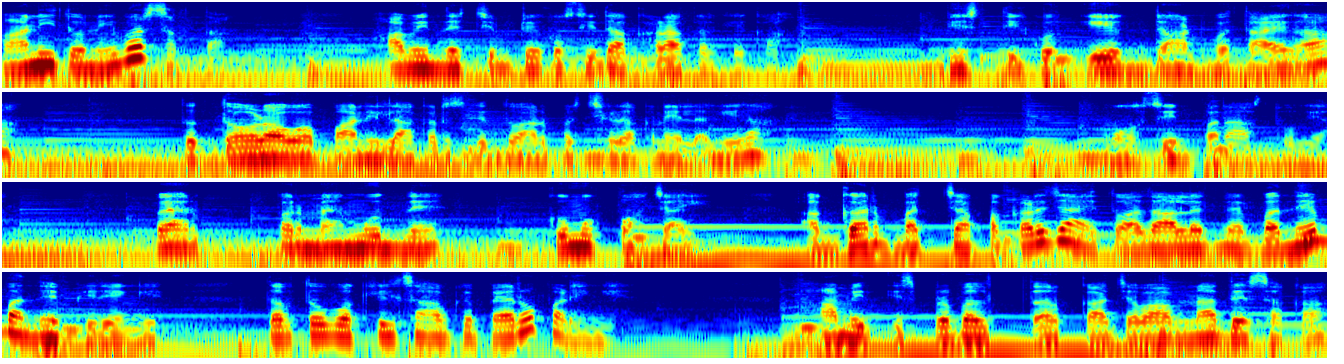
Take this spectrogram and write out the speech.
पानी तो नहीं भर सकता? हामिद ने चिमटे को सीधा खड़ा करके कहा, भिस्ती को एक डांट बताएगा तो दौड़ा हुआ पानी लाकर उसके द्वार पर छिड़कने लगेगा। मोहसिन परास्त हो गया। पैर पर महमूद ने कुमुक पहुंचाई। अगर बच्चा पकड़ जाए तो अदालत में बंधे बंधे फिरेंगे, तब तो वकील साहब के पैरों पड़ेंगे। हामिद इस प्रबल तर्क का जवाब न दे सका।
